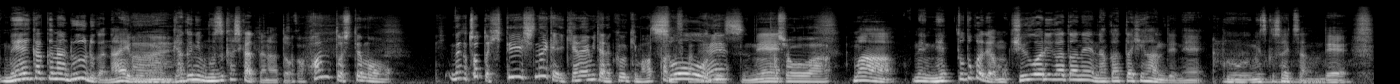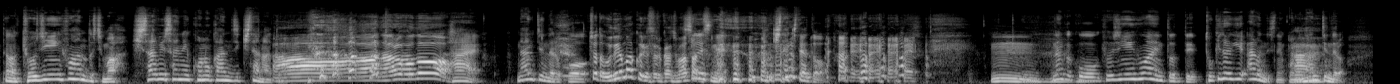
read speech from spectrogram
明確なルールがない分はい逆に難しかったなとファンとしてもなんかちょっと否定しなきゃいけないみたいな空気もあったんですかねそうですね多少はまあね、ネットとかではもう9割方ね、中田批判でね、埋め尽くされてたので、だから巨人ファンとしても、あ、久々にこの感じ来たなと。ああなるほどはい。なんて言うんだろう、こう。ちょっと腕まくりする感じもあったそうんでですすね。ね。来た来たと。うん。なんかこう、巨人ファンにとって時々あるんですね。この、はいなんて言うんだろう。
